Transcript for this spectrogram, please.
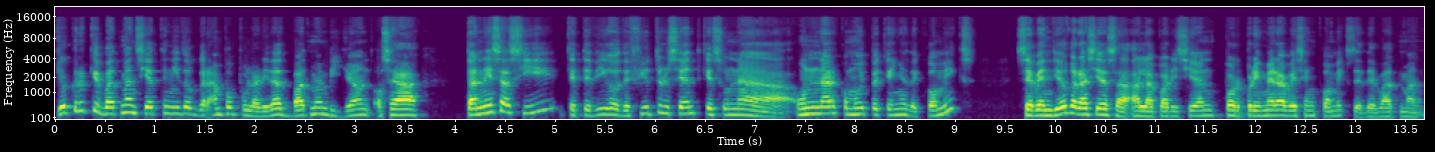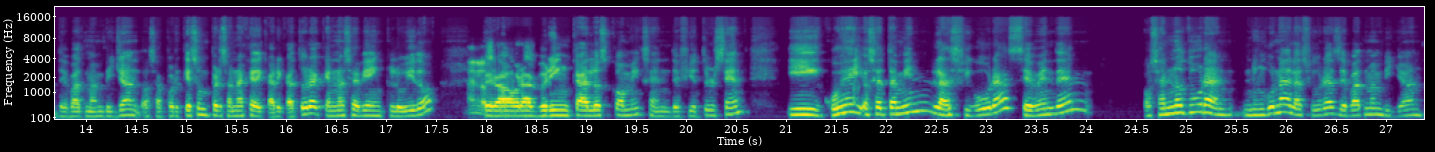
yo creo que Batman sí ha tenido gran popularidad, Batman Beyond. O sea, tan es así que te digo, The Future End, que es una, un arco muy pequeño de cómics, se vendió gracias a, la aparición por primera vez en cómics de, Batman, de Batman Beyond, o sea, porque es un personaje de caricatura que no se había incluido, pero ahora brinca los cómics en The Future End. Y, güey, o sea, también las figuras se venden, o sea, no duran ninguna de las figuras de Batman Beyond.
